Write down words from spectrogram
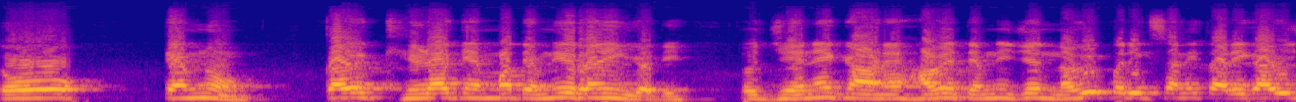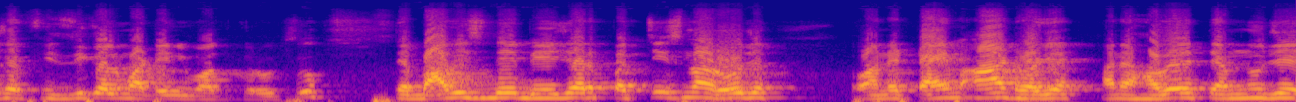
તો તેમનું કઈ ખેડા કેમ્પમાં તેમની રનિંગ હતી. તો જેને કારણે હવે તેમની જે નવી પરીક્ષાની તારીખ આવી છે ફિઝિકલ માટેની વાત કરું છું, તે બાવીસ બે બે હજાર પચીસ ના રોજ અને ટાઈમ આઠ વાગે અને હવે તેમનું જે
